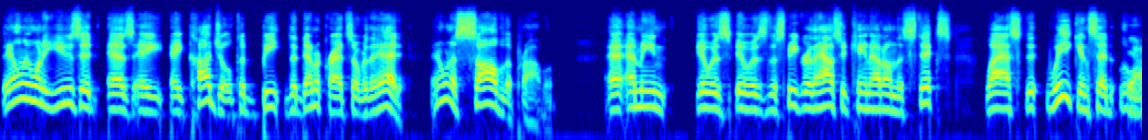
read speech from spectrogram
they only want to use it as a, a cudgel to beat the democrats over the head they don't want to solve the problem I, I mean it was it was the speaker of the house who came out on the sticks last week and said yeah.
